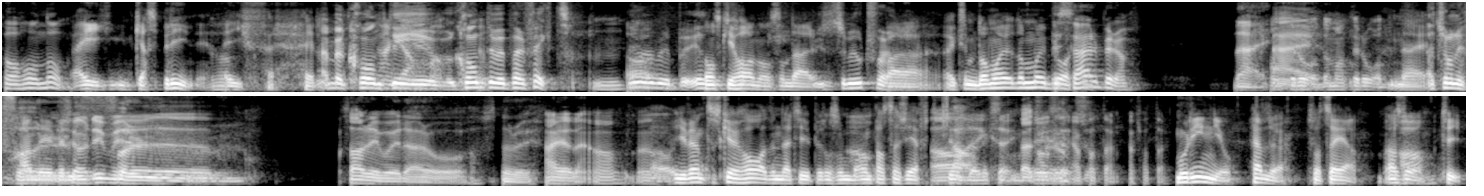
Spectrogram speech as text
Ta honom. Nej, Gasperini. Nej för Nej helvete. men Conte Conte är väl perfekt. De ska ju ha någon sån där. Som gjort för. Bara, liksom, de, har, de har ju bråkat. Serbi då? Nej. De har inte råd. De har inte råd. Nej. Jag tror han är för... Han är väl- Körde ju med... för eh, Sarri var ju där och snurrade ju. Ja, men... Ja, Juventus ska ju ha den där typen som anpassar sig efter Ja, klubben. exakt. Liksom. Jag tror det jag också. fattar. Jag fattar. Mourinho, hellre, så att säga. Alltså, Ja. typ.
